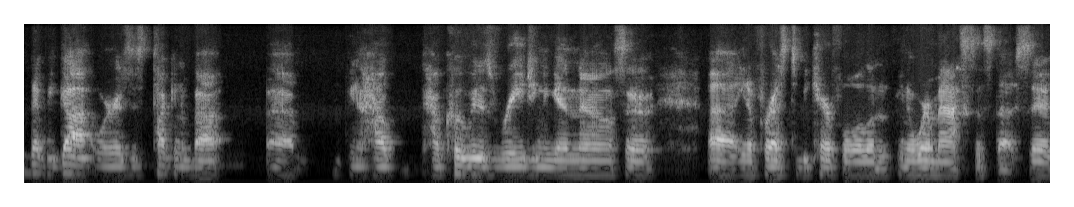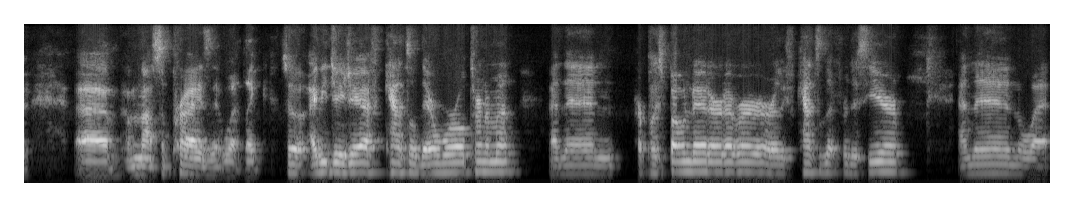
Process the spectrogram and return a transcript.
that we got where it's just talking about uh, you know how how covid is raging again now so uh, you know, for us to be careful and you know wear masks and stuff. So um, I'm not surprised that what like so IBJJF canceled their world tournament and then or postponed it or whatever, or at least canceled it for this year. And then what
